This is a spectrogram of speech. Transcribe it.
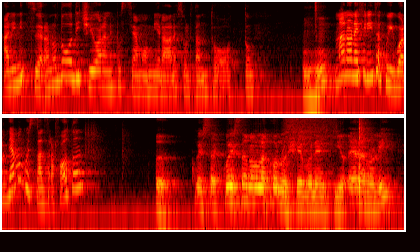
All'inizio erano 12, ora ne possiamo ammirare soltanto 8. Mhm. Ma non è finita qui, guardiamo quest'altra foto. Eh, questa, questa non la conoscevo neanch'io. Erano lì?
